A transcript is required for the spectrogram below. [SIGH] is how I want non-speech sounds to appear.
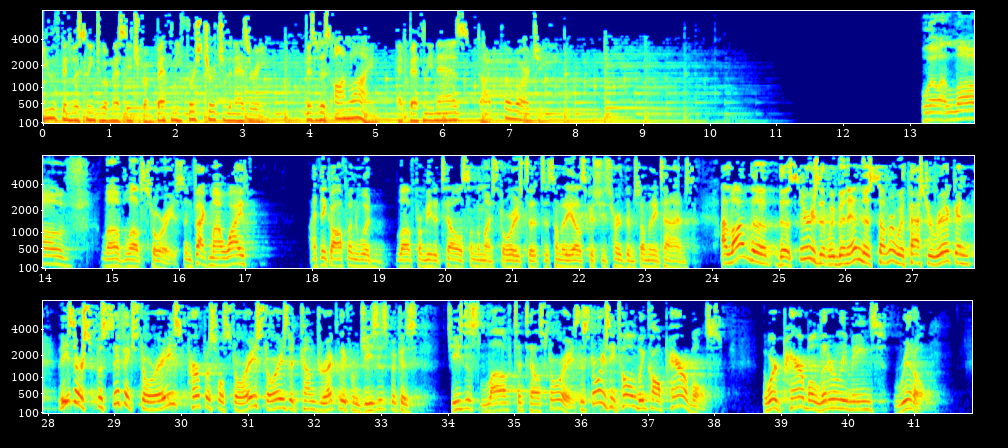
You have been listening to a message from Bethany First Church of the Nazarene. Visit us online at bethanynaz.org. Well, I love, love, love stories. In fact, my wife, I think often would love for me to tell some of my stories to, to somebody else because she's heard them so many times. I love the, the series that we've been in this summer with Pastor Rick and these are specific stories, purposeful stories, stories that come directly from Jesus because Jesus loved to tell stories. The stories he told we call parables. The word parable literally means riddle.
